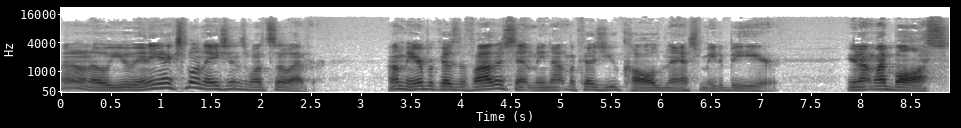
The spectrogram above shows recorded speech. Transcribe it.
I don't owe you any explanations whatsoever. I'm here because the Father sent me, not because you called and asked me to be here. You're not my boss.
